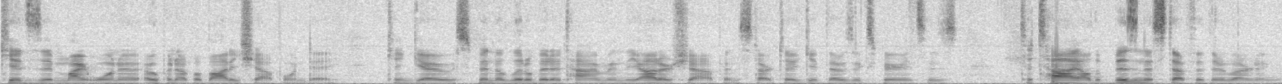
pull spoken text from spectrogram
kids that might want to open up a body shop one day can go spend a little bit of time in the auto shop and start to get those experiences to tie all the business stuff that they're learning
